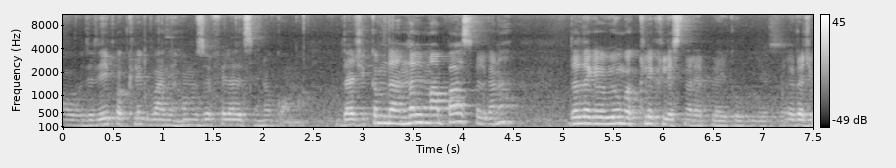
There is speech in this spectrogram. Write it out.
او د دې په کلیک باندې هم زه فعلا څه نه کوم دا چې کوم دا نل ما پاس کړ کنه دلته کې یو موږ کلیک لیست نه اپلای کوو لکه چې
